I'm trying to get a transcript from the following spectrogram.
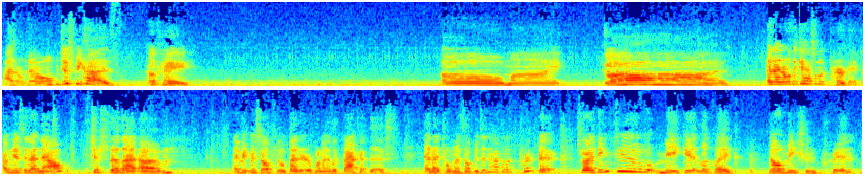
I don't know. Just because. Okay. Oh my god. And I don't think it has to look perfect. I'm gonna say that now just so that um I make myself feel better when I look back at this. And I told myself it didn't have to look perfect. So I think to make it look like Dalmatian print,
